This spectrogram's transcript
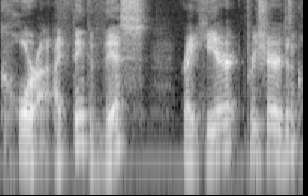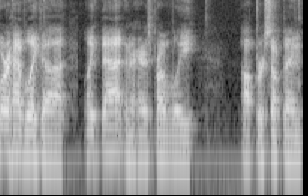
Korra. I think this right here, pretty sure doesn't Korra have like a like that, and her hair is probably up or something.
